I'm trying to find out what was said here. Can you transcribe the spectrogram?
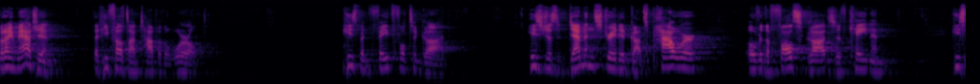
But I imagine that he felt on top of the world. He's been faithful to God. He's just demonstrated God's power over the false gods of Canaan. He's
